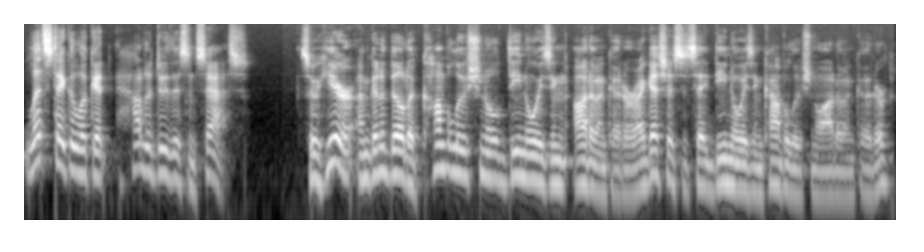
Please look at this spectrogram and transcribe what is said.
Let's take a look at how to do this in SAS. So here I'm going to build a convolutional denoising autoencoder, I guess I should say denoising convolutional autoencoder.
